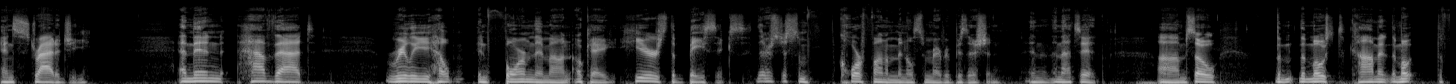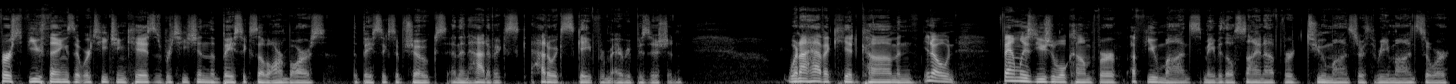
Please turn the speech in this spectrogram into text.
and strategy, and then have that really help inform them on okay, here's the basics. There's just some core fundamentals from every position, and, and that's it. Um, so, the the most common the mo- the first few things that we're teaching kids is we're teaching the basics of arm bars, the basics of chokes, and then how to ex- how to escape from every position. When I have a kid come, and you know, families usually will come for a few months. Maybe they'll sign up for two months or three months or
